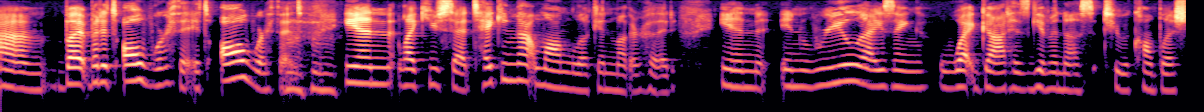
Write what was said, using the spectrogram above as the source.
Um, but but it's all worth it. It's all worth it. In like you said, taking that long look in motherhood, in in realizing what God has given us to accomplish,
